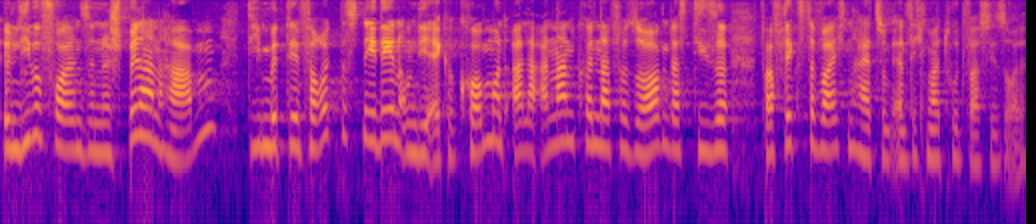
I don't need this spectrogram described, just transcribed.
im liebevollen Sinne Spinnern haben, die mit den verrücktesten Ideen um die Ecke kommen und alle anderen können dafür sorgen, dass diese verflixte Weichenheizung endlich mal tut, was sie soll.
